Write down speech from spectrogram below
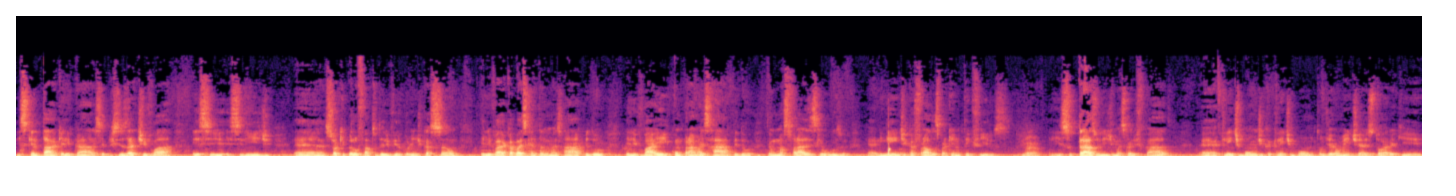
esquentar aquele cara, você precisa ativar esse, esse lead. É, só que pelo fato dele vir por indicação, ele vai acabar esquentando mais rápido, ele vai comprar mais rápido. Tem umas frases que eu uso, é, ninguém indica fraldas para quem não tem filhos. É. Isso traz o lead mais qualificado. É, cliente bom indica cliente bom, então geralmente é a história que,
